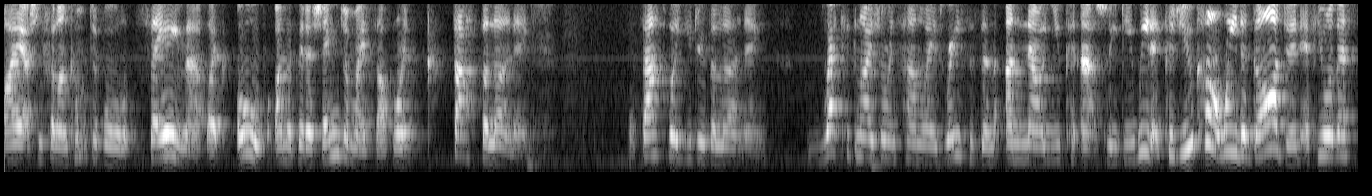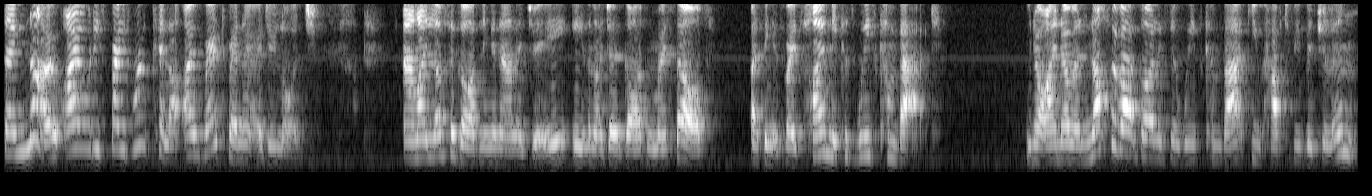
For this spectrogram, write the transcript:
I actually feel uncomfortable saying that. Like, oh, I'm a bit ashamed of myself. Like, that's the learning. That's where you do the learning. Recognize your internalized racism, and now you can actually de-weed it. Because you can't weed a garden if you're there saying, "No, I already sprayed root killer. I read Reni Eddo-Lodge." And I love the gardening analogy, even though I don't garden myself. I think it's very timely because weeds come back. You know, I know enough about gardening to know weeds come back. You have to be vigilant.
